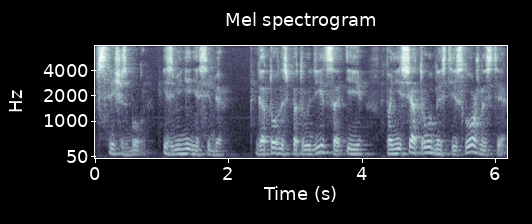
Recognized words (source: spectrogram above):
Встреча с Богом, изменение себя, готовность потрудиться и, понеся трудности и сложности,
